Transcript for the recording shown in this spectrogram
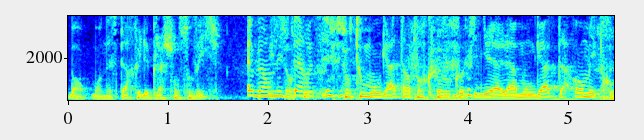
Bon, bon, on espère que les plages sont sauvées. Eh ben, on Et espère surtout, aussi. Surtout Montgat, hein, pour que vous continuiez à aller à Montgat en métro.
